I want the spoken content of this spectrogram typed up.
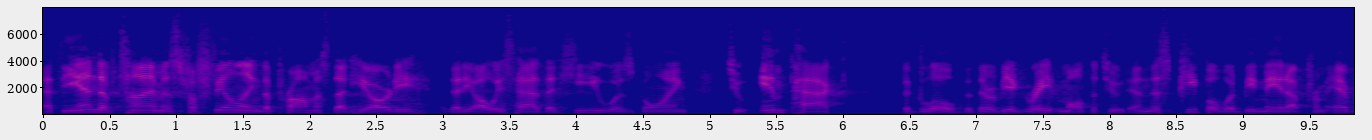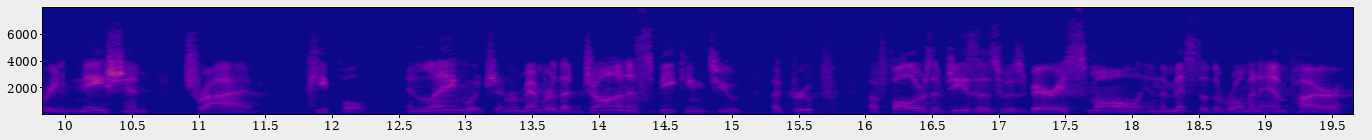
at the end of time is fulfilling the promise that he already that he always had that he was going to impact the globe that there would be a great multitude and this people would be made up from every nation tribe people and language. And remember that John is speaking to a group of followers of Jesus who is very small in the midst of the Roman Empire,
